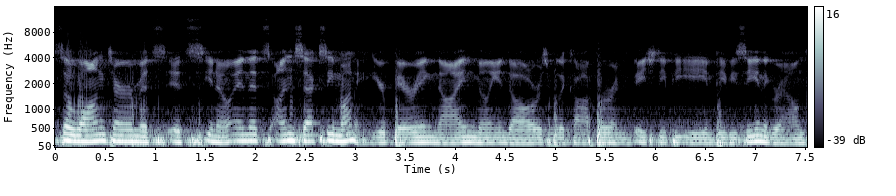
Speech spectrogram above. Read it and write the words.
So long term, it's it's you know, and it's unsexy money. You're burying nine million dollars worth of copper and HDPE and PVC in the ground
